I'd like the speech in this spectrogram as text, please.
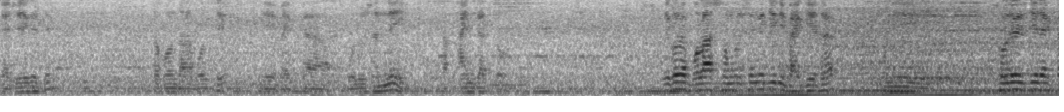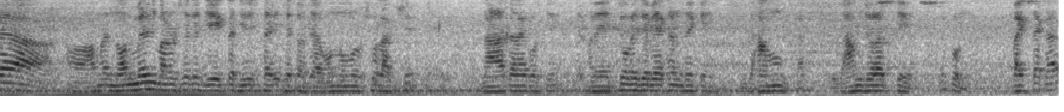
শেষ হয়ে গেছে। তখন তারা বলছে যে বাইকটা পলিউশন নেই তা ফাইন হবে। এ কথা বলার সঙ্গে সঙ্গে যিনি বাইক এটা উনি শরীরের যে একটা আমরা নর্মাল মানুষের যে একটা জিনিস থাকে সেটা হচ্ছে অন্য অন্যমনস্ক লাগছে, নাড়াচাড়া করছে মানে চলে যাবে এখান থেকে, ঘাম ঘাম জড়াচ্ছে দেখুন, বাইকটা কার?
